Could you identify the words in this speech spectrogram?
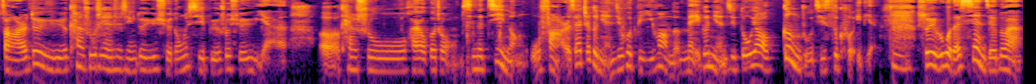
反而对于看书这件事情，对于学东西，比如说学语言，呃，看书，还有各种新的技能，我反而在这个年纪会比以往的每个年纪都要更如饥似渴一点。嗯所以，如果在现阶段，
